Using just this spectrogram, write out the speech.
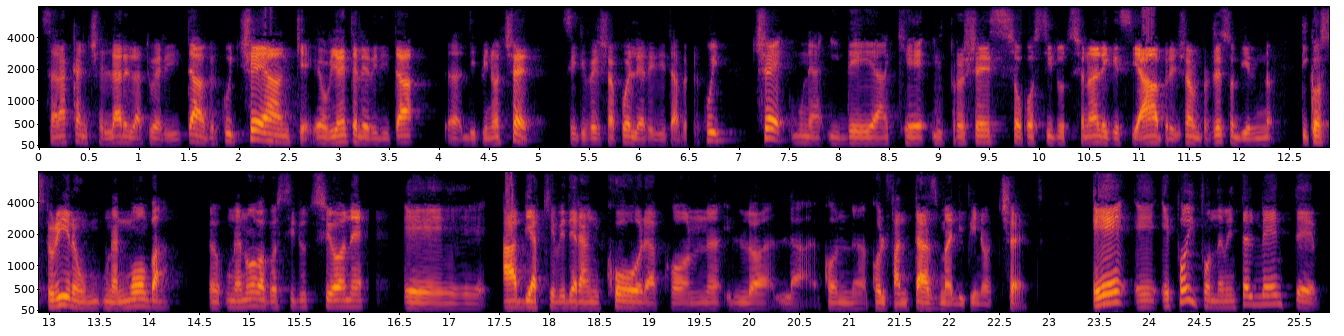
sarà cancellare la tua eredità, per cui c'è anche, e ovviamente l'eredità eh, di Pinochet si riferisce a quell'eredità, per cui c'è una idea che il processo costituzionale che si apre, diciamo il processo di, di costruire un, una, nuova, eh, una, nuova, Costituzione eh, abbia a che vedere ancora con il la, con, col fantasma di Pinochet. E, e, e, poi fondamentalmente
